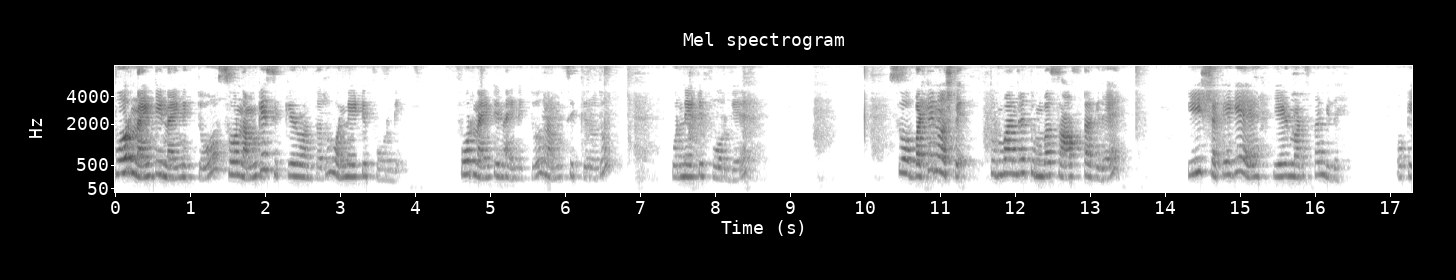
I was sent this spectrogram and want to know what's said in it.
ಫೋರ್ ನೈಂಟಿ ನೈನ್ ಇತ್ತು. ಸೊ ನಮಗೆ ಸಿಕ್ಕಿರುವಂಥದ್ದು ಒನ್ ಏಯ್ಟಿ ಫೋರ್ಗೆ ಫೋರ್ ನೈಂಟಿ ನೈನ್ ಇತ್ತು. ನಮಗೆ ಸಿಕ್ಕಿರೋದು ಒನ್ ಏಯ್ಟಿ ಫೋರ್ಗೆ ಸೊ ಬಟ್ಟೆನೂ ಅಷ್ಟೇ. ತುಂಬ ಅಂದರೆ ತುಂಬ ಸಾಫ್ಟ್ ಆಗಿದೆ. ಈ ಶಕೆಗೆ ಏಳು ಮಾಡಿಸ್ದಂಗಿದೆ. ಓಕೆ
